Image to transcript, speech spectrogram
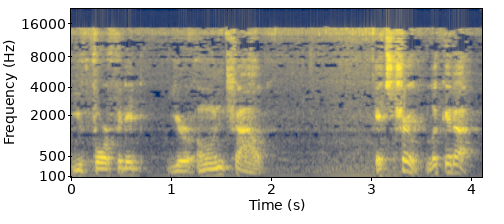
you forfeited your own child. It's true. Look it up.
